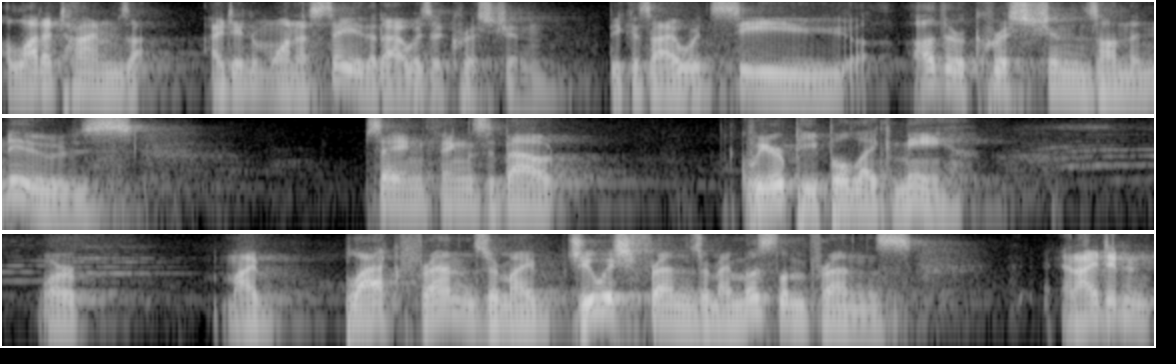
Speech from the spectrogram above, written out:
a lot of times I didn't want to say that I was a Christian because I would see other Christians on the news saying things about queer people like me or my black friends or my Jewish friends or my Muslim friends. And I didn't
